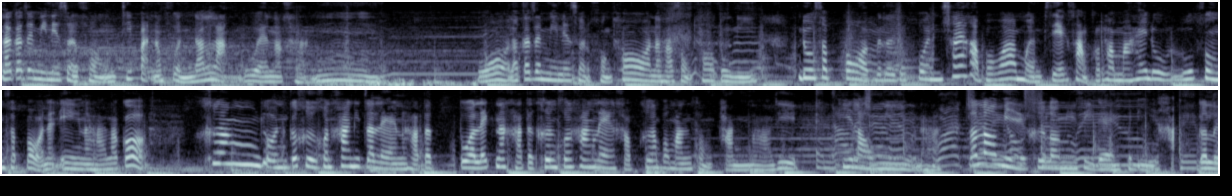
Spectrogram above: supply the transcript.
แล้วก็จะมีในส่วนของที่ปัดน้ำฝนด้านหลังด้วยนะคะ อืมโอ้แล้วก็จะมีในส่วนของท่อนะคะสองท่อตรงนี้ ดูสปอร์ตไปเลยทุกคน ใช่ค่ะ เพราะว่าเหมือน CX3 เขาทำมาให้ดูรูปทรงสปอร์ตนั่นเองนะคะ แล้วก็ เครื่องยนต์ก็คือค่อนข้างที่จะแรงนะคะ แต่ตัวเล็กนะคะ แต่เครื่องค่อนข้างแรงค่ะ เครื่องประมาณ 2,000นะคะที่ที่เรามีอยู่นะคะแล้วเรามีคือเรามีสีแดงพอดีค่ะ ก็เล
